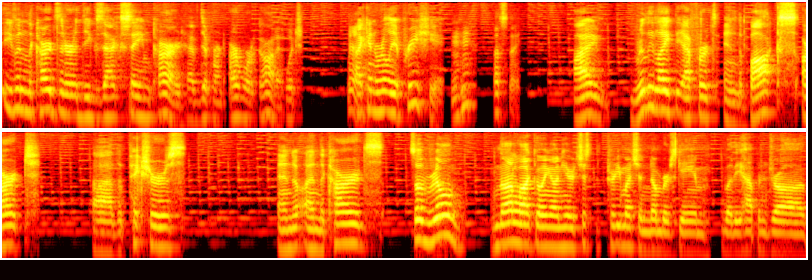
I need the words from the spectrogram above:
even the cards that are the exact same card have different artwork on it, which Yeah, I can really appreciate. Mm-hmm. that's nice. I really like the effort in the box art, uh, the pictures, and and the cards. So real not a lot going on here. It's just pretty much a numbers game. Whether you happen to draw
